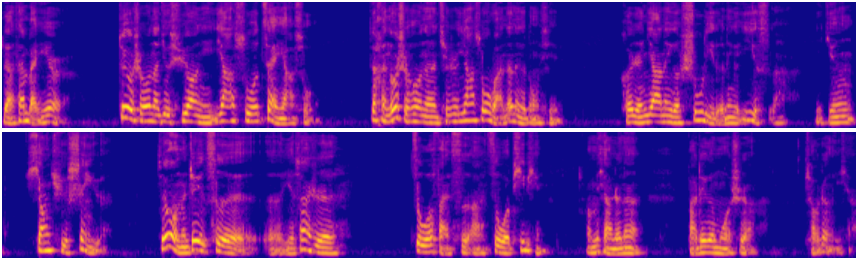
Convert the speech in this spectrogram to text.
两三百页，这个时候呢，就需要你压缩再压缩。在很多时候呢，其实压缩完的那个东西和人家那个书里的那个意思啊，已经相去甚远。所以，我们这一次呃，也算是自我反思啊，自我批评。我们想着呢，把这个模式啊调整一下。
